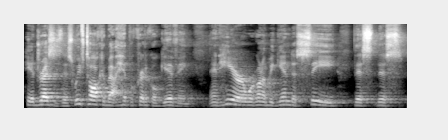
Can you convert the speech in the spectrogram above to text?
he addresses this. We've talked about hypocritical giving, and here we're going to begin to see this this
